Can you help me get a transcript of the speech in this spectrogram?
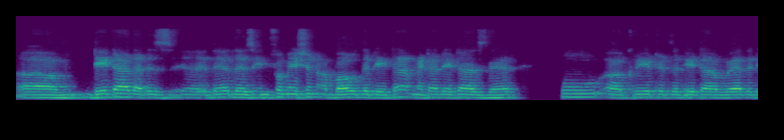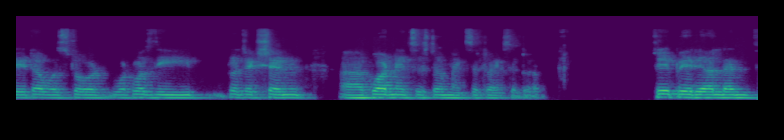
um, data that is uh, there. There's information about the data. Metadata is there. Who uh, created the data, where the data was stored, what was the projection, uh, coordinate system, etc., etc. Shape area, length,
